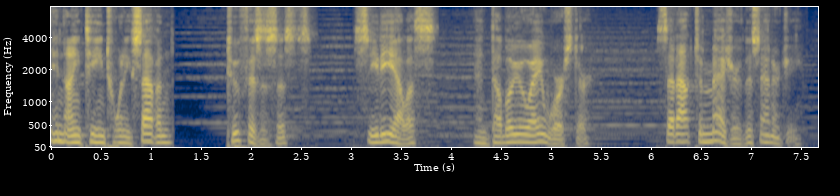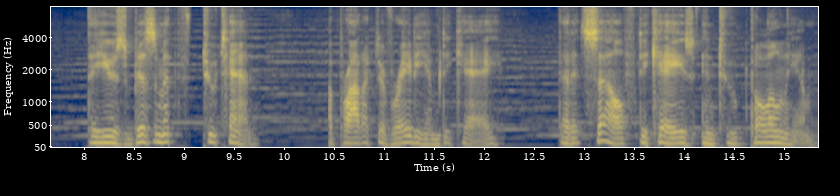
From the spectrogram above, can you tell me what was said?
In 1927, two physicists, C.D. Ellis and W.A. Wooster, set out to measure this energy. They used bismuth 210, a product of radium decay that itself decays into polonium.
